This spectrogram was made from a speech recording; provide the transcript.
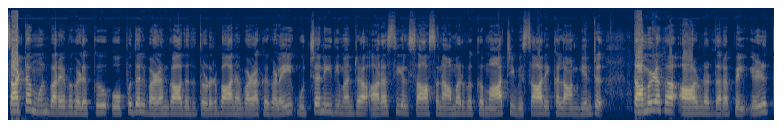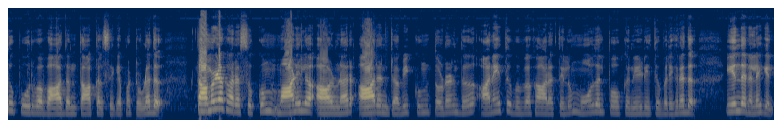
சட்ட முன்வரைவுகளுக்கு ஒப்புதல் வழங்காதது தொடர்பான வழக்குகளை உச்சநீதிமன்ற அரசியல் சாசன அமர்வுக்கு மாற்றி விசாரிக்கலாம் என்று தமிழக ஆளுநர் தரப்பில் எழுத்துப்பூர்வ வாதம் தாக்கல் செய்யப்பட்டுள்ளது. தமிழக அரசுக்கும் மாநில ஆளுநர் ஆர் என் ரவிக்கும் தொடர்ந்து அனைத்து விவகாரத்திலும் மோதல் போக்கு நீடித்து வருகிறது. இந்த நிலையில்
